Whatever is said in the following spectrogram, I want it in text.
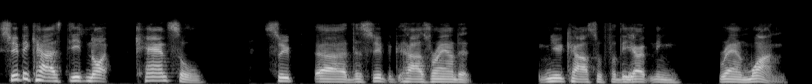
Supercars did not cancel sup, uh, the supercars round at Newcastle for the Yeah. opening round one.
